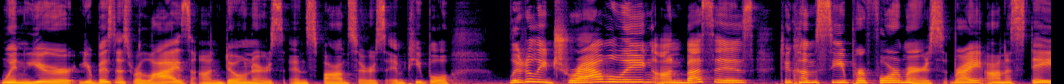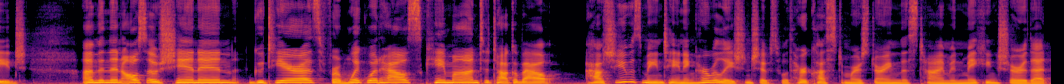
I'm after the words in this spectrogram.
when your your business relies on donors and sponsors and people literally traveling on buses to come see performers right on a stage? Um, and then also shannon gutierrez from wickwood house came on to talk about how she was maintaining her relationships with her customers during this time and making sure that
